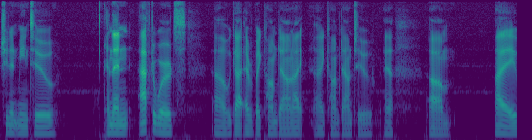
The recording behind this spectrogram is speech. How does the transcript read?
she didn't mean to. And then afterwards uh, we got everybody calmed down. I i calmed down too. Uh, um i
